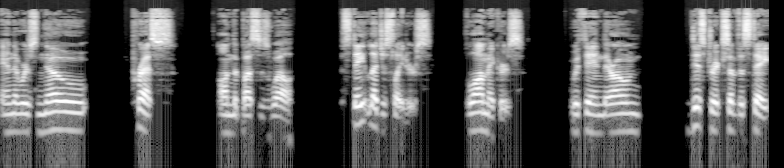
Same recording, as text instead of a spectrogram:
and there was no press on the bus as well. State legislators, lawmakers, within their own districts of the state.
